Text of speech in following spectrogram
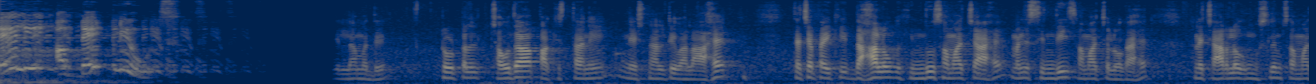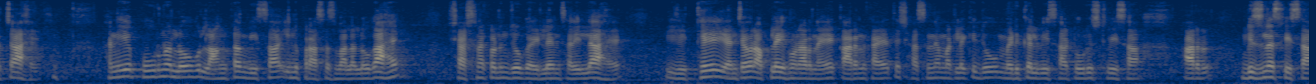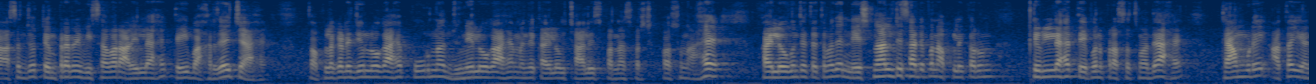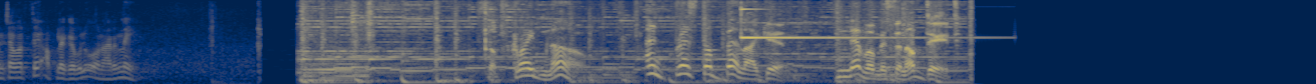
Daily update news जिल्ह्यामध्ये total चौदा पाकिस्तानी नॅशनॅलिटीवाला आहे. त्याच्यापैकी दहा लोक हिंदू समाजचे आहे म्हणजे सिंधी समाजचे लोक आहे आणि चार लोक मुस्लिम समाजचे आहे. आणि हे पूर्ण लोक लाँग टर्म विसा इन प्रोसेसवाला लोक आहे. शासनाकडून जो गाईडलाईन्स आलेला आहे इथे यांच्यावर अप्लाय होणार नाही कारण काय आहे? ते शासनाने म्हटलं की जो medical visa tourist visa or business visa असं जो टेंपररी विसावर आलेला आहे तेही बाहेर जायचे आहे. तर आपल्याकडे जे लोक आहे पूर्ण जुने लोक आहे म्हणजे काही लोक चाळीस पन्नास वर्षापासून आहे काही लोकांचे त्याच्यामध्ये नॅशनॅलिटीसाठी पण अप्लाय करून ठेवलेले आहेत ते पण प्रोसेसमध्ये आहे. त्यामुळे आता यांच्यावर ते अप्लिकेबल होणार नाही. Subscribe now and press the bell icon never miss an update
